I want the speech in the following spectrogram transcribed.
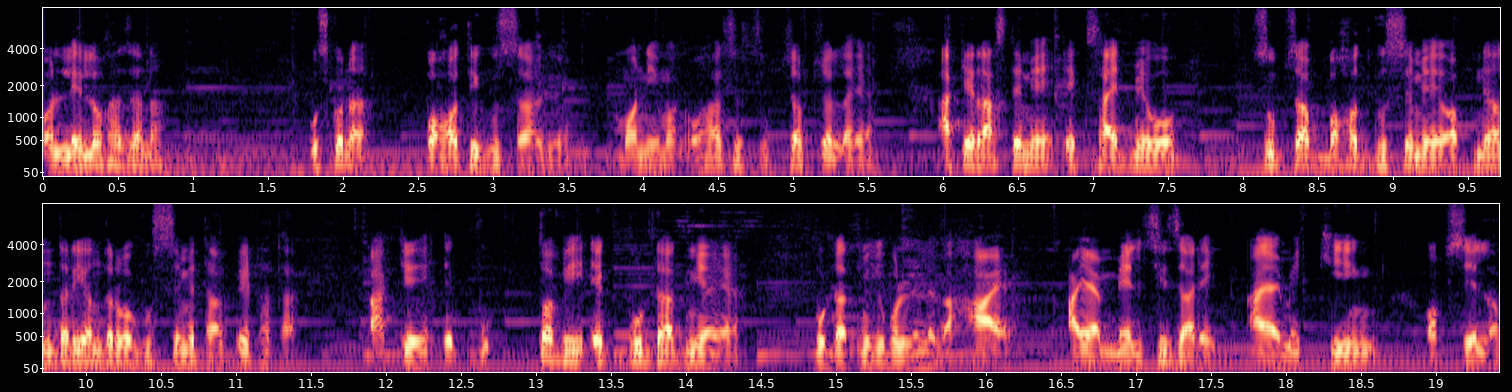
और ले लो खजाना। उसको ना बहुत ही गुस्सा आ गया, मन ही मन, वहाँ से चुपचाप चला आया आके रास्ते में एक साइड में वो चुपचाप बहुत गुस्से में अपने अंदर ही अंदर वो गुस्से में था, बैठा था। आके एक तभी तो एक बूढ़ा आदमी आया। बूढ़ा आदमी के बोलने लगा, hi I am Melchizedek I am a king of Salem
